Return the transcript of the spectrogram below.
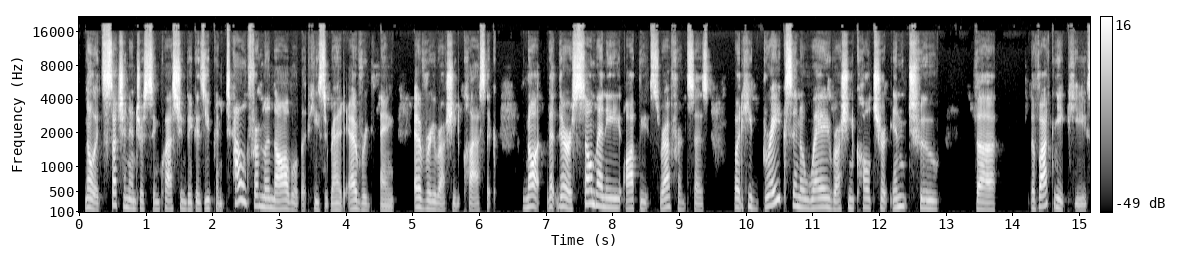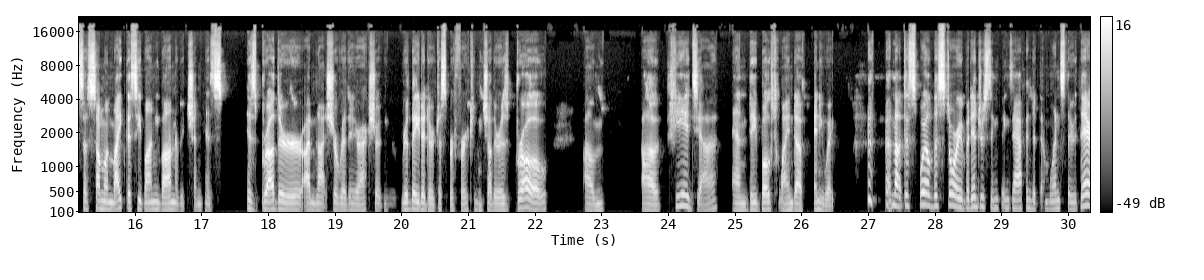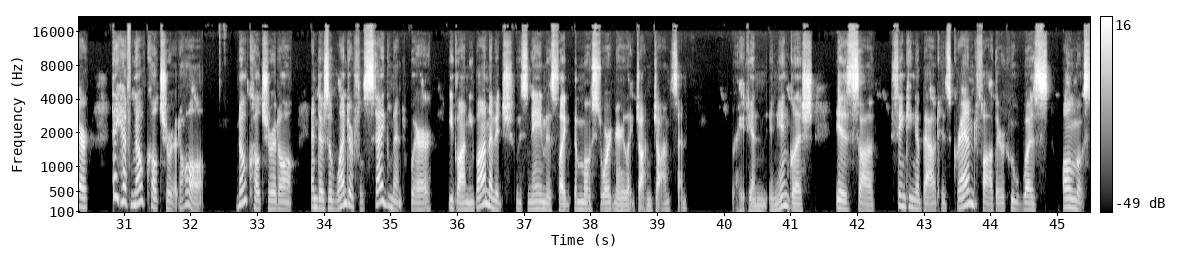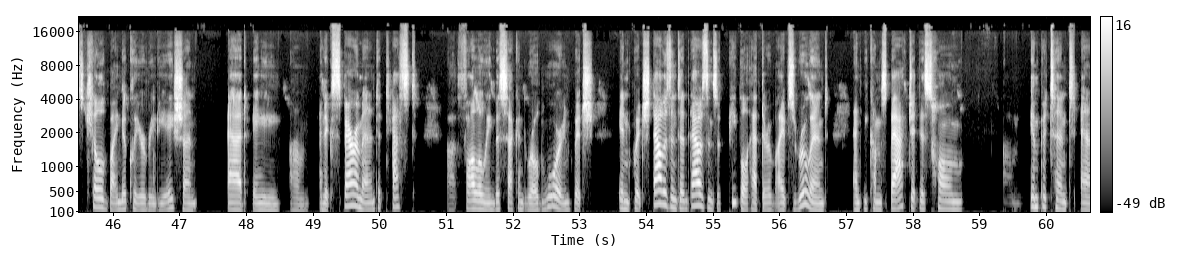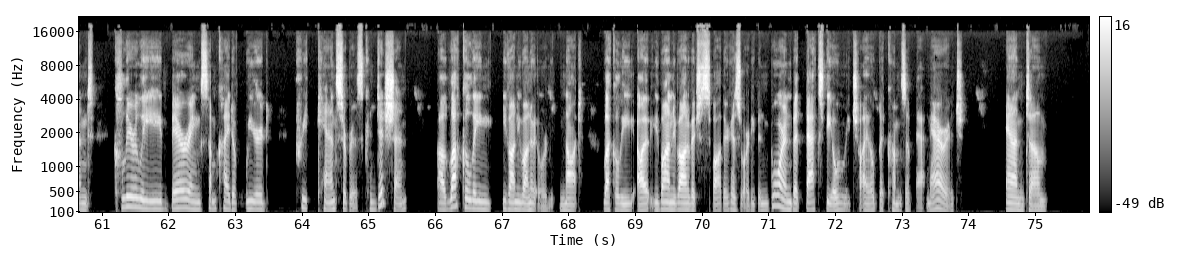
No, it's such an interesting question because you can tell from the novel that he's read everything, every Russian classic. Not that there are so many obvious references, but he breaks in a way Russian culture into the the Vatniki. So someone like this Ivan Ivanovich and his his brother, I'm not sure whether they're actually related or just refer to each other as bro, um, uh, Fedya, and they both wind up anyway not to spoil the story, but interesting things happen to them once they're there. They have no culture at all, no culture at all. And there's a wonderful segment where Ivan Ivanovich, whose name is like the most ordinary, like John Johnson, right, in, in English, is uh, thinking about his grandfather who was almost killed by nuclear radiation at a um, an experiment, a test uh, following the Second World War, in which in which thousands and thousands of people had their lives ruined and he comes back to his home um, impotent and clearly bearing some kind of weird precancerous condition. Uh, luckily, Ivan Ivanovich, or not luckily, uh, Ivan Ivanovich's father has already been born, but that's the only child that comes of that marriage. And um,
